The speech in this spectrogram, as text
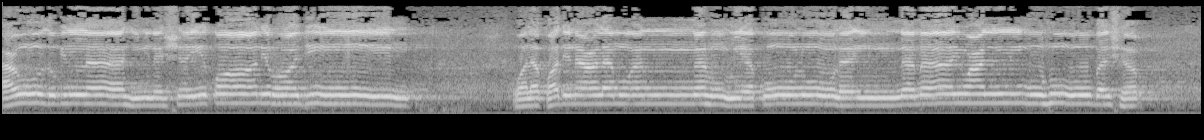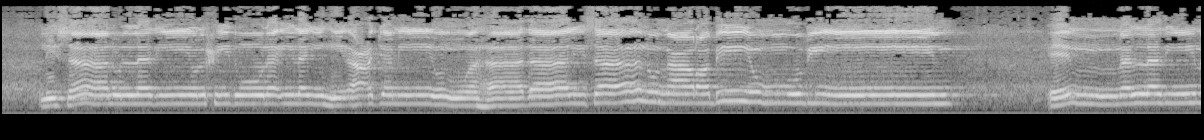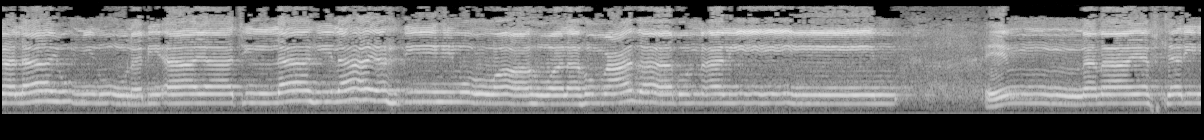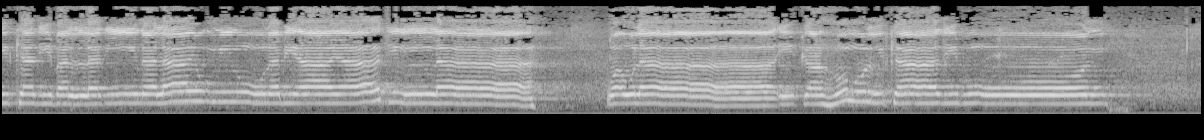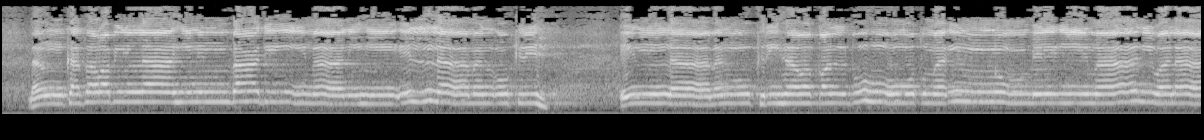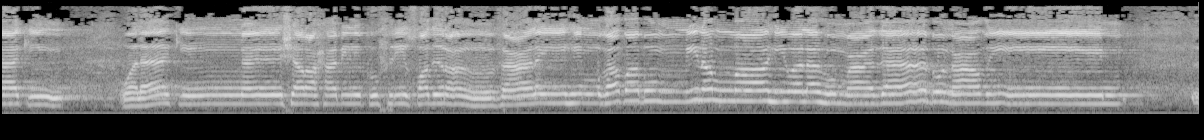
أعوذ بالله من الشيطان الرجيم. ولقد نعلم أنهم يقولون إنما يعلمه بشر. لسان الذي يلحدون إليه أعجمي وهذا لسان عربي مبين. إن الذين لا يؤمنون بآيات الله لا يهديهم الله ولهم عذاب أليم. إنما يفتري الكذب الذين لا يؤمنون بآيات الله وأولئك هم الكاذبون من كفر بالله من بعد إيمانه إلا من أكره إلا من أكره وقلبه مطمئن بالإيمان ولكن ولكن من شرح بالكفر صدرا فعليهم غضب من الله ولهم عذاب عظيم.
